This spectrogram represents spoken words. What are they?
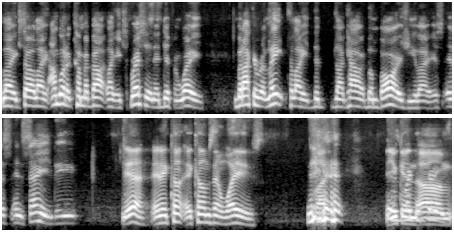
Like so, like I'm gonna come about like expressing in a different way, but I can relate to like the like how it bombards you. Like it's it's insane, dude. Yeah, and it com- it comes in waves. Like, you can um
